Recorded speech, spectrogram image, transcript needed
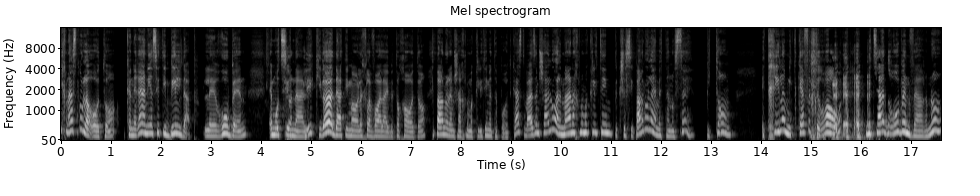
נכנסנו לאוטו, כנראה אני עשיתי build up לרובן אמוציונלי, כי לא ידעתי מה הולך לבוא עליי בתוך האוטו. סיפרנו להם שאנחנו מקליטים את הפודקאסט, ואז הם שאלו על מה אנחנו מקליטים. וכשסיפרנו להם את הנושא, פתאום התחילה מתקפת טרור מצד רובן וארנו,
